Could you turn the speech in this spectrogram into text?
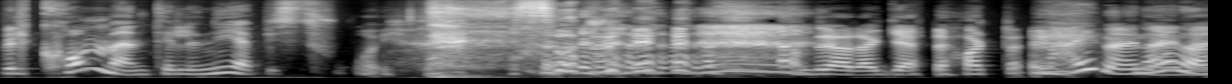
Velkommen til en ny episode Oi. Sorry. Andrea reagerte hardt. Nei, nei, nei, Nei,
